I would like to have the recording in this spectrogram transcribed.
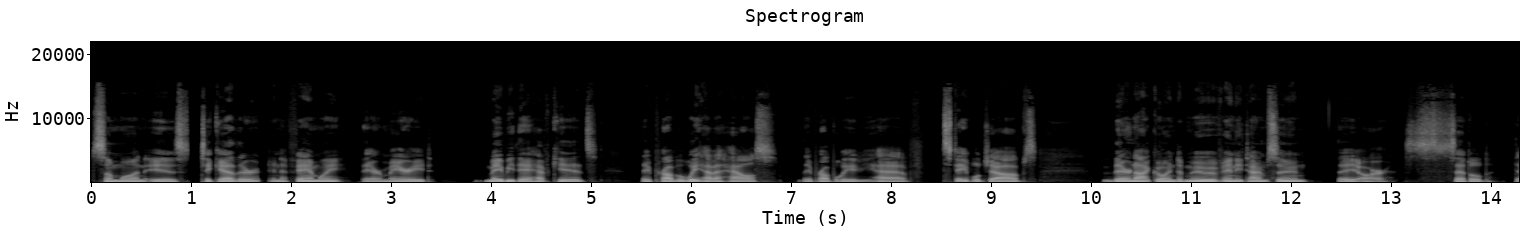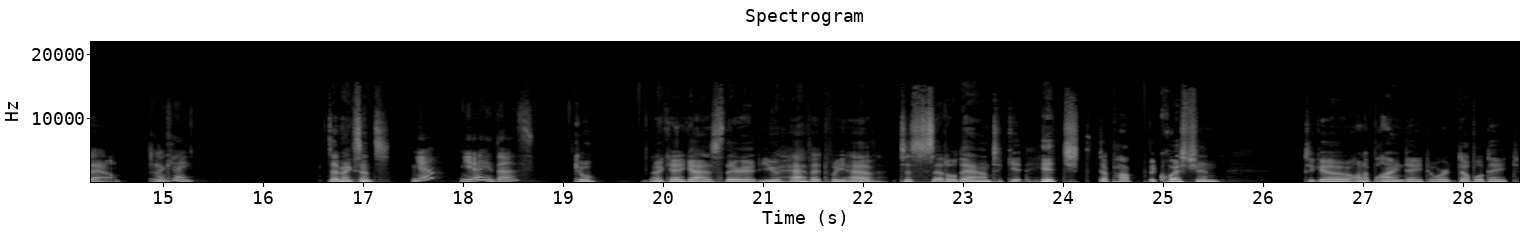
someone is together in a family, they are married, maybe they have kids, they probably have a house, they probably have stable jobs. They're not going to move anytime soon. They are settled down. Okay. Does that make sense? Yeah, yeah, it does. Cool. Okay, guys, there you have it. We have to settle down, to get hitched, to pop the question, to go on a blind date or a double date.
